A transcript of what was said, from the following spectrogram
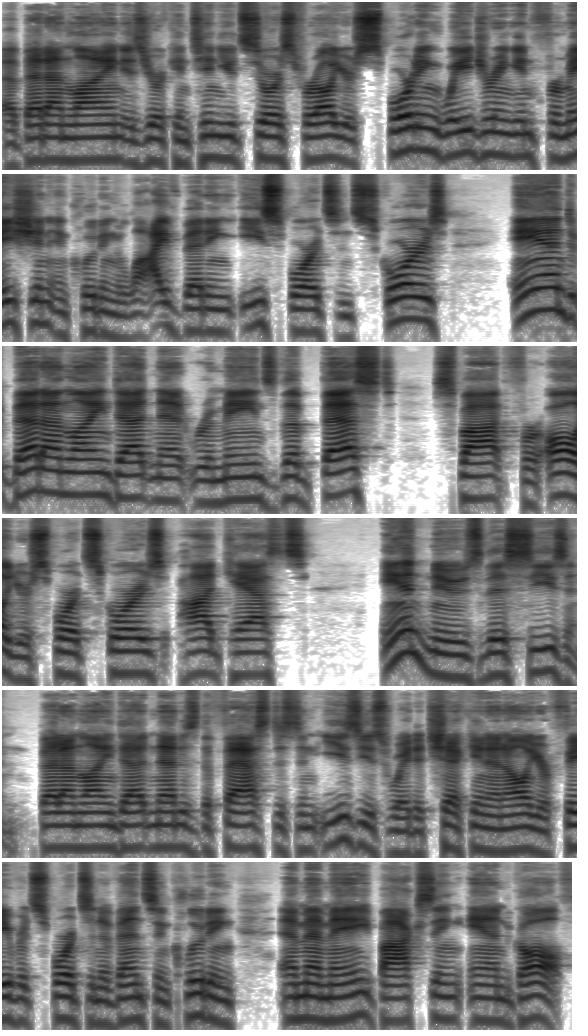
Uh, BetOnline is your continued source for all your sporting wagering information, including live betting, esports, and scores. And betonline.net remains the best spot for all your sports scores, podcasts, and news this season. BetOnline.net is the fastest and easiest way to check in on all your favorite sports and events, including MMA, boxing, and golf.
